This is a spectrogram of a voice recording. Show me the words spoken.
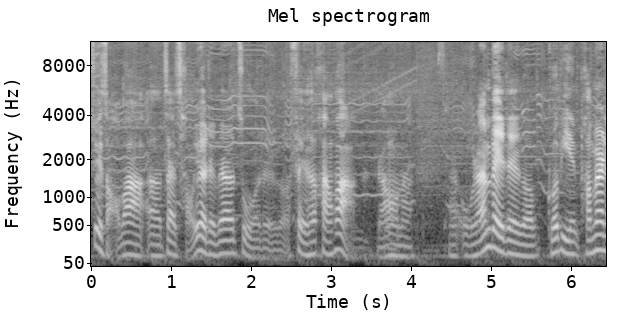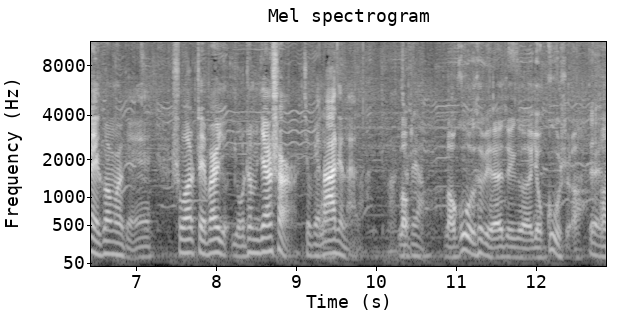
最早吧，呃，在草月这边做这个 Fate 汉化。然后呢。偶然被这个隔壁旁边那哥们儿给说这边有有这么件事儿，就给拉进来了啊，就这样。老顾特别这个有故事啊，对对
